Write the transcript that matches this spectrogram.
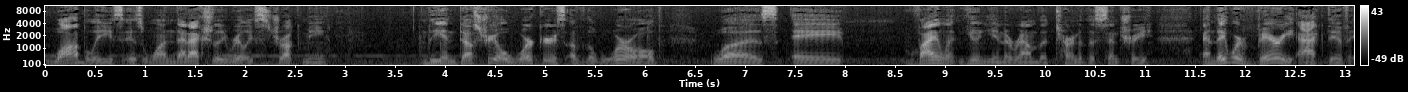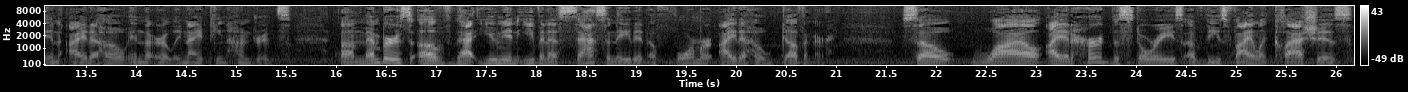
Wobblies is one that actually really struck me. The Industrial Workers of the World was a violent union around the turn of the century, and they were very active in Idaho in the early 1900s. Uh, members of that union even assassinated a former Idaho governor. So while I had heard the stories of these violent clashes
